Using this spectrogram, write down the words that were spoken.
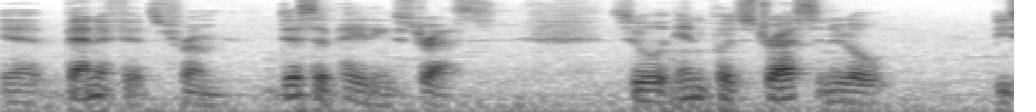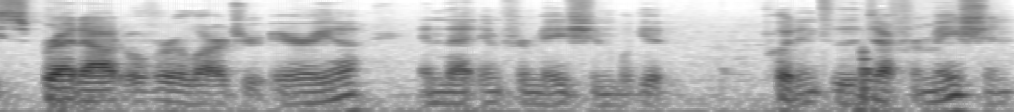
it benefits from dissipating stress. So we'll input stress, and it'll be spread out over a larger area, and that information will get put into the deformation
